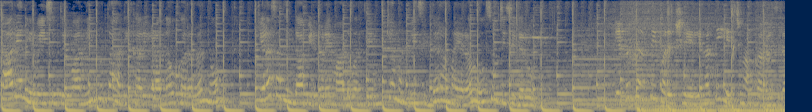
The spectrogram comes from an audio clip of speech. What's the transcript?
ಕಾರ್ಯನಿರ್ವಹಿಸುತ್ತಿರುವ ನಿವೃತ್ತ ಅಧಿಕಾರಿಗಳ ನೌಕರರನ್ನು ಕೆಲಸದಿಂದ ಬಿಡುಗಡೆ ಮಾಡುವಂತೆ ಮುಖ್ಯಮಂತ್ರಿ ಸಿದ್ದರಾಮಯ್ಯರವರು ಸೂಚಿಸಿದರು. ಎಸ್ಎಸ್ಎಲ್ಸಿ ಪರೀಕ್ಷೆಯಲ್ಲಿ ಅತಿ ಹೆಚ್ಚು ಅಂಕ ಗಳಿಸಿದ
